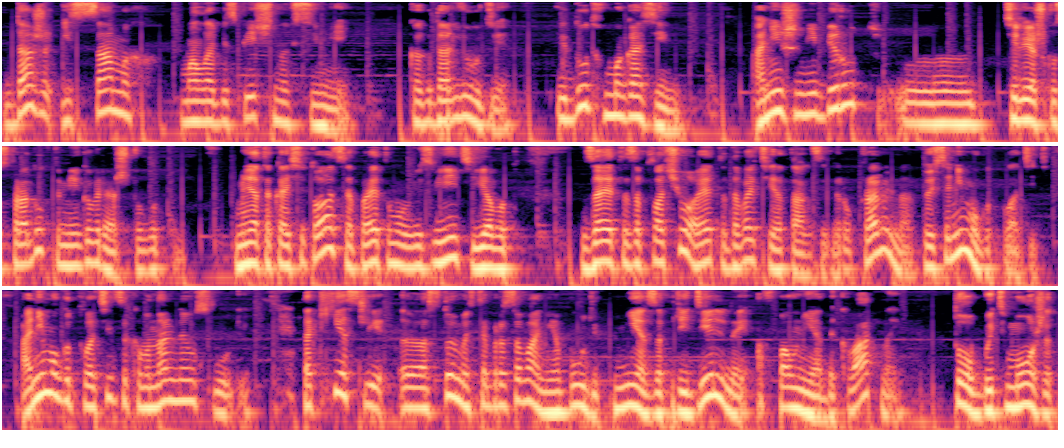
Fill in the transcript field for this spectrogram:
Даже из самых малообеспеченных семей, когда люди идут в магазин, они же не берут э, тележку с продуктами и говорят, что вот у меня такая ситуация, поэтому, извините, я вот за это заплачу, а это давайте я так заберу, правильно? То есть они могут платить. Они могут платить за коммунальные услуги. Так если э, стоимость образования будет не запредельной, а вполне адекватной, то, быть может,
